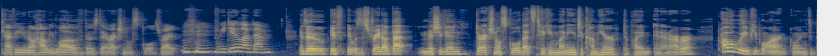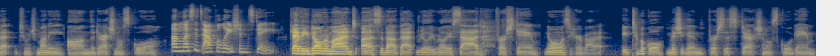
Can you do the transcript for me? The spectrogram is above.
Kathy, you know how we love those directional schools, right? Mm-hmm. We do love them. And so, if it was a straight up bet, Michigan directional school that's taking money to come here to play in Ann Arbor, probably people aren't going to bet too much money on the directional school. Unless it's Appalachian State. Kathy, don't remind us about that really, really sad first game. No one wants to hear about it. a typical Michigan versus directional school game.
